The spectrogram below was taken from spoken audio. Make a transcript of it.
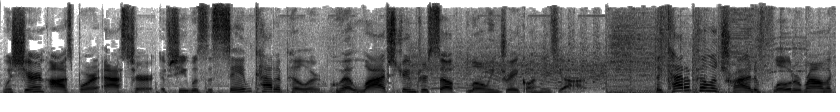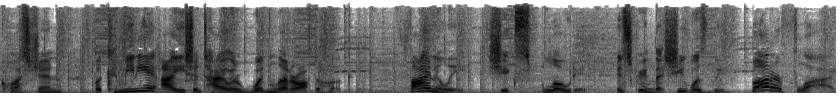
when Sharon Osbourne asked her if she was the same caterpillar who had live streamed herself blowing Drake on his yacht. The caterpillar tried to float around the question, but comedian Aisha Tyler wouldn't let her off the hook. Finally, she exploded and screamed that she was the butterfly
